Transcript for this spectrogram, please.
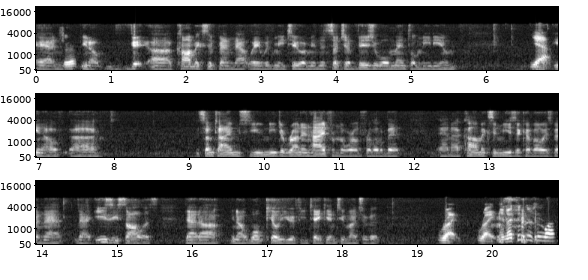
And Sure. you know, vi- uh, comics have been that way with me too. I mean, it's such a visual, mental medium yeah, you know, uh, sometimes you need to run and hide from the world for a little bit. And uh, comics and music have always been that that easy solace that uh, you know won't kill you if you take in too much of it. right, right. And I think there's a lot.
